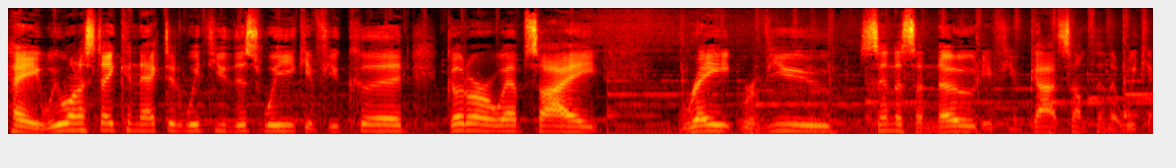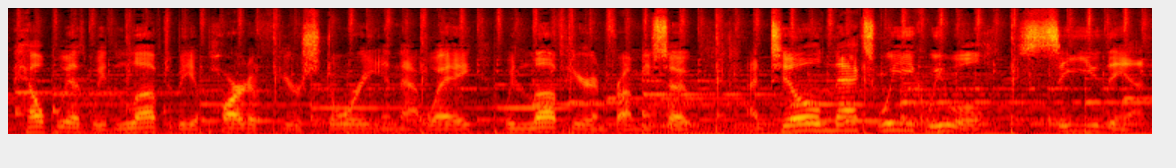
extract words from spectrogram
hey, we want to stay connected with you this week. If you could go to our website, rate, review, send us a note if you've got something that we can help with. We'd love to be a part of your story in that way. We love hearing from you. So until next week, we will see you then.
